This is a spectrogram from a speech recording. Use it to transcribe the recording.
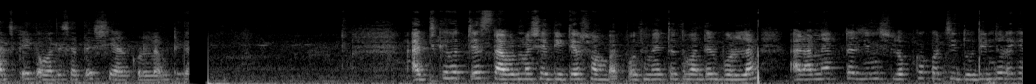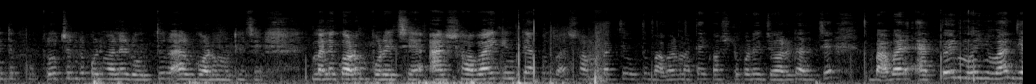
আজকেই তোমাদের সাথে শেয়ার করলাম, ঠিক আছে? আজকে হচ্ছে শ্রাবণ মাসের দ্বিতীয় সোমবার। প্রথমে তো তোমাদের বললাম আর আমি একটা জিনিস লক্ষ্য করছি, দুদিন ধরে কিন্তু প্রচণ্ড পরিমাণে রোদ্দুর আর গরম উঠেছে মানে গরম পড়েছে। আর সবাই কিন্তু এখন সোমবার যেহেতু বাবার মাথায় কষ্ট করে জল ঢালছে, বাবার এতই মহিমা যে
